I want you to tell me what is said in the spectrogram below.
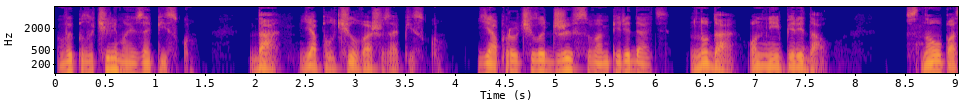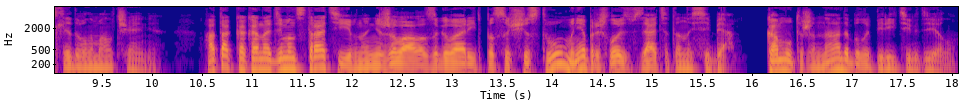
Вы получили мою записку? Да, я получил вашу записку. Я поручила Дживсу вам передать. Ну да, он мне и передал. Снова последовало молчание. А так как она демонстративно не желала заговорить по существу, мне пришлось взять это на себя. Кому-то же надо было перейти к делу.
